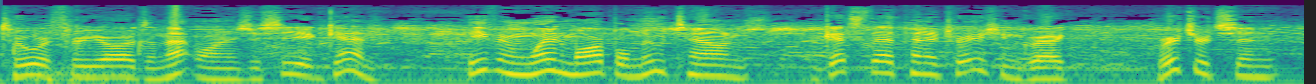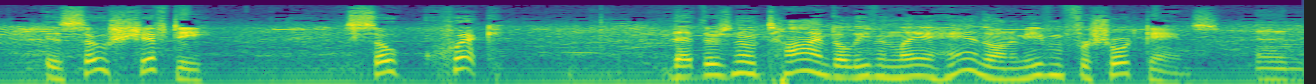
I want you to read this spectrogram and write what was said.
two or three yards on that one. As you see again, even when Marple Newtown gets that penetration, Greg, Richardson is so shifty, so quick, that there's no time to even lay a hand on him, even for short games. And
